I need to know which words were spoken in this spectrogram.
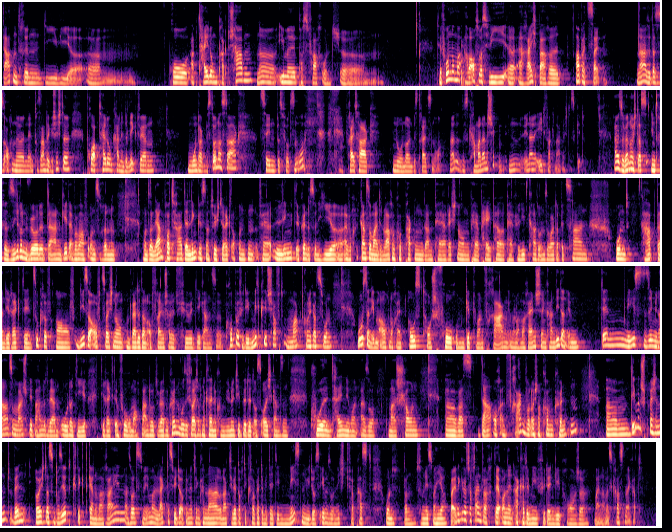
Daten drin, die wir ähm, pro Abteilung praktisch haben. Ne? E-Mail, Postfach und ähm, Telefonnummer, aber auch sowas wie äh, erreichbare Arbeitszeiten. Na, also das ist auch eine, eine interessante Geschichte. Pro Abteilung kann hinterlegt werden Montag bis Donnerstag, 10 bis 14 Uhr, Freitag nur 9 bis 13 Uhr. Also das kann man dann schicken in, in eine EDIFAC-Nachricht, das geht. Also wenn euch das interessieren würde, dann geht einfach mal auf unseren, unser Lernportal. Der Link ist natürlich direkt auch unten verlinkt. Ihr könnt das dann hier äh, einfach ganz normal in den Warenkorb packen, dann per Rechnung, per PayPal, per Kreditkarte und so weiter bezahlen und habt dann direkt den Zugriff auf diese Aufzeichnung und werdet dann auch freigeschaltet für die ganze Gruppe, für die Mitgliedschaft Marktkommunikation, wo es dann eben auch noch ein Austauschforum gibt, wo man Fragen immer noch mal reinstellen kann, die dann im dem nächsten Seminar zum Beispiel behandelt werden oder die direkt im Forum auch beantwortet werden können, wo sich vielleicht auch eine kleine Community bildet aus euch ganzen coolen Teilnehmern. Also mal schauen, äh, was da auch an Fragen von euch noch kommen könnten. Ähm, dementsprechend, wenn euch das interessiert, klickt gerne mal rein. Ansonsten wie immer, liked das Video, abonniert den Kanal und aktiviert auch die Glocke, damit ihr die nächsten Videos ebenso nicht verpasst. Und dann zum nächsten Mal hier bei Energiewirtschaft einfach, der Online-Akademie für die Energiebranche. Mein Name ist Carsten Eckert.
